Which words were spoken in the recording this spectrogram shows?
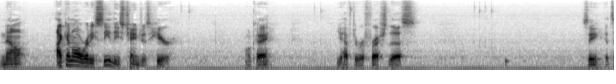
Now, I can already see these changes here, okay? you have to refresh this. See, it's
